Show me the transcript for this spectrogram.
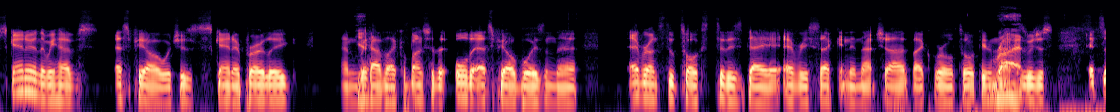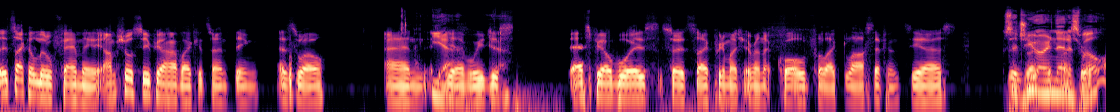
Skano and then we have SPL, which is Skano Pro League, and Yeah. we have like a bunch of the, all the SPL boys in there. Everyone still talks to this day, every second in that chat. Like we're all talking, Right. because we just it's it's like a little family. I'm sure CPL have like its own thing as well, and Yeah, yeah, we just the SPL boys. So it's like pretty much everyone that qualified for like last FNCS. so there's, do you like, own that as well?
